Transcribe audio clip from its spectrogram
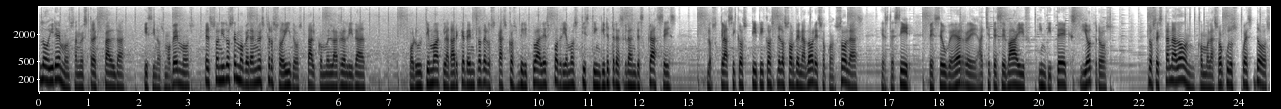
lo oiremos a nuestra espalda, y si nos movemos, el sonido se moverá en nuestros oídos tal como en la realidad. Por último, aclarar que dentro de los cascos virtuales podríamos distinguir tres grandes clases, los clásicos típicos de los ordenadores o consolas, es decir, PSVR, HTC Vive, Inditex y otros, los standalone como las Oculus Quest 2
